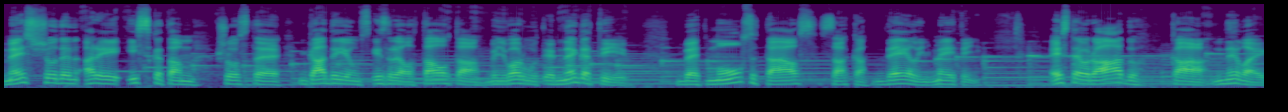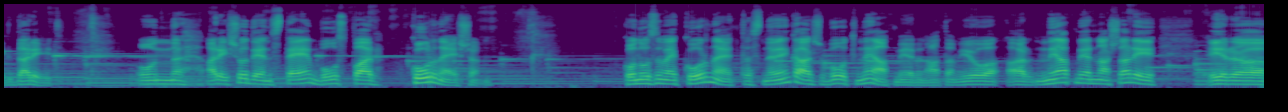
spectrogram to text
Mēs šodien arī izskatām šos gadījumus Izraēla tautā. Viņi varbūt ir negatīvi, bet mūsu tēvs saka, dēliņ, meitiņ, es tev rādu, kā nevajag darīt. Un arī šodienas tēma būs par kurnēšanu. Ko nozīmē kurnēt? Tas nevienkārši būt neapmierinātam, jo ar neapmierināšanu arī ir uh,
